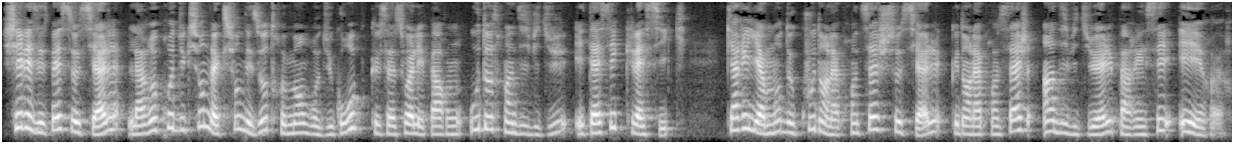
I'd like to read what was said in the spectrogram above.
Chez les espèces sociales, la reproduction d'actions des autres membres du groupe, que ce soit les parents ou d'autres individus, est assez classique, car il y a moins de coûts dans l'apprentissage social que dans l'apprentissage individuel par essai et erreur.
